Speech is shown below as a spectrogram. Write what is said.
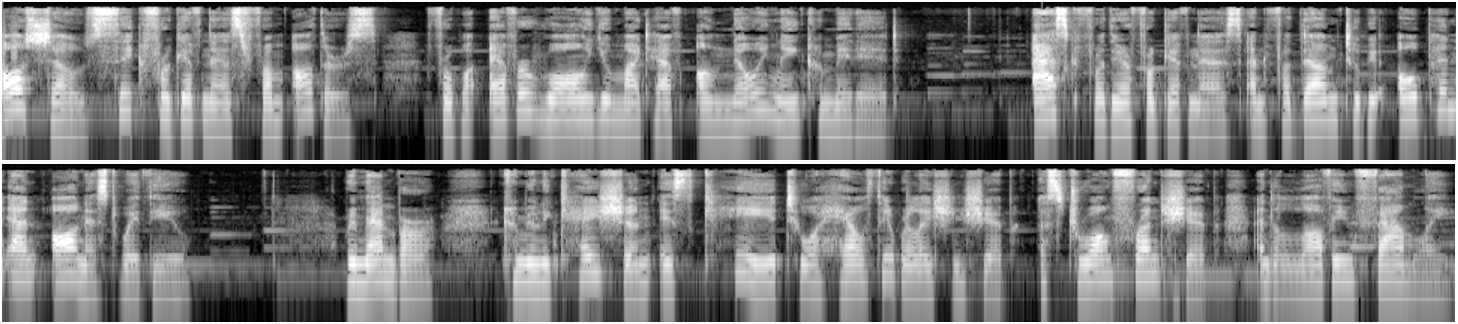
Also, seek forgiveness from others for whatever wrong you might have unknowingly committed. Ask for their forgiveness and for them to be open and honest with you. Remember, communication is key to a healthy relationship, a strong friendship, and a loving family.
